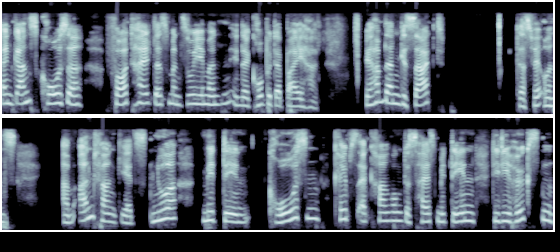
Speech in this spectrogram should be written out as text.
ein ganz großer Vorteil, dass man so jemanden in der Gruppe dabei hat. Wir haben dann gesagt, dass wir uns am Anfang jetzt nur mit den großen Krebserkrankungen, das heißt mit denen, die die höchsten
